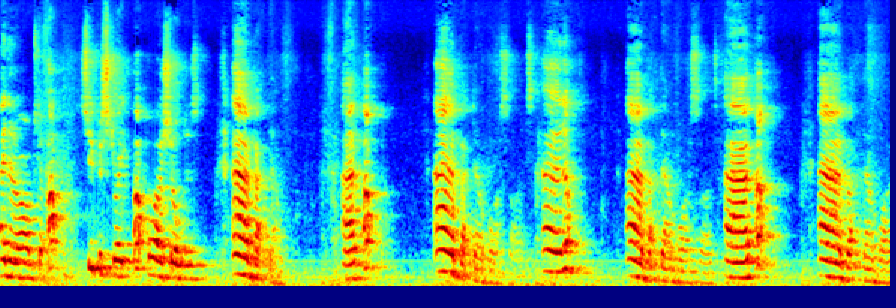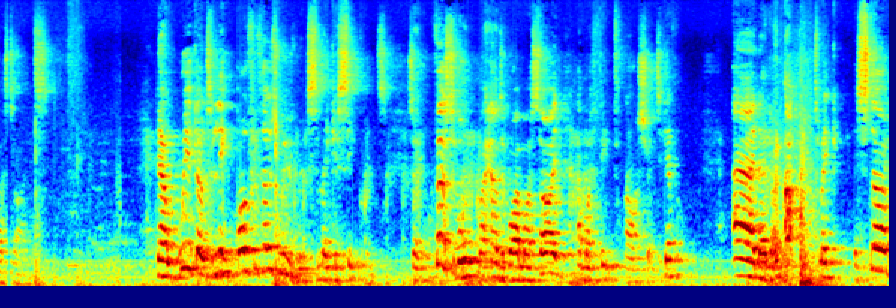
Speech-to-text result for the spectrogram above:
and then our arms go up, super straight, up by our shoulders, and back down, and up, and back down by our sides, and up, and back down by our sides, and up, and back down by our sides. Now we're going to link both of those movements to make a sequence. So first of all, my hands are by my side and my feet are straight together. And they're going up to make a star,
